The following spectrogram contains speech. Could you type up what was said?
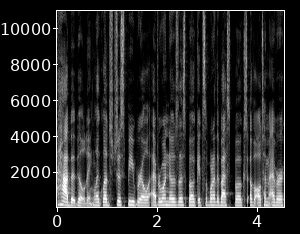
habit building. Like, let's just be real. Everyone knows this book. It's one of the best books of all time ever.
